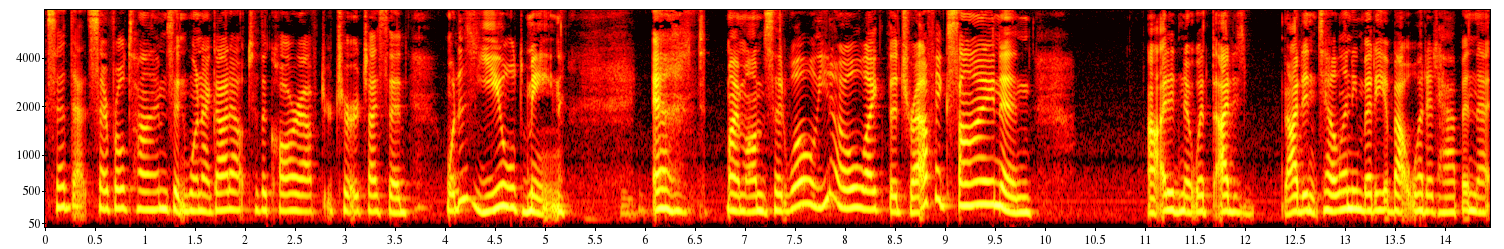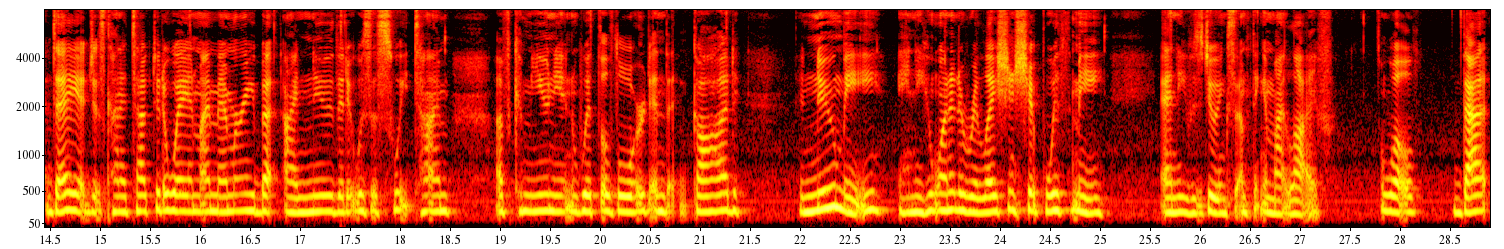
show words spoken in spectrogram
Said that several times, and when I got out to the car after church, I said, What does yield mean? And my mom said, Well, you know, like the traffic sign. And I didn't know what I just I didn't tell anybody about what had happened that day. I just kind of tucked it away in my memory, but I knew that it was a sweet time of communion with the Lord and that God knew me and He wanted a relationship with me and He was doing something in my life. Well, that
